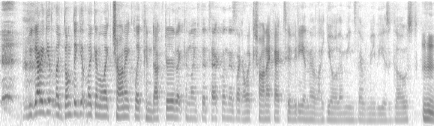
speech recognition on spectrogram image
we gotta get like, don't they get like an electronic like conductor that can like detect when there's like electronic activity and they're like, yo, that means there maybe is a ghost, hmm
